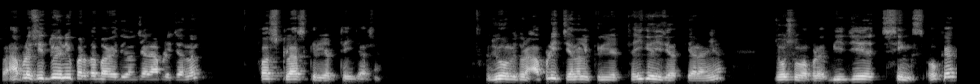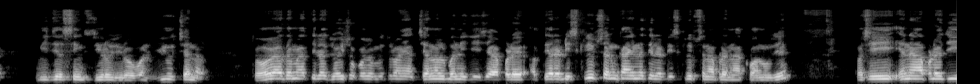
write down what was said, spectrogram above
તો આપણે સીધું એની પર દબાવી દેવાનું જ્યારે આપણી ચેનલ ફર્સ્ટ ક્લાસ ક્રિએટ થઈ જશે. જુઓ મિત્રો, આપણી ચેનલ ક્રિએટ થઈ ગઈ છે અત્યારે અહીંયા. જોશું આપણે. BJ sings okay? BJ sings zero zero one view channel તો હવે તમે અત્યારે જોઈ શકો છો મિત્રો, અહીંયા ચેનલ બની ગઈ છે. આપણે અત્યારે ડિસ્ક્રિપ્શન કાંઈ નથી, એટલે ડિસ્ક્રિપ્શન આપણે નાખવાનું છે. પછી એને આપણે જે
